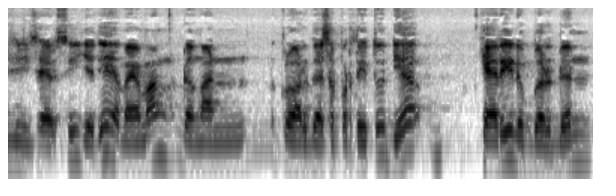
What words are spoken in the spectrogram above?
Jamie. si Cersei jadi ya memang dengan keluarga seperti itu dia carry the burden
